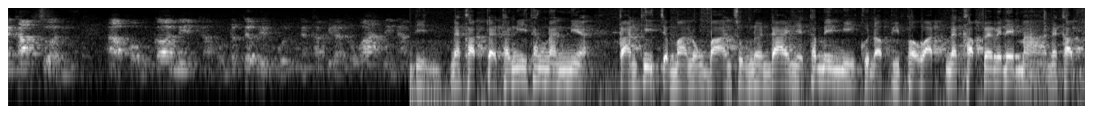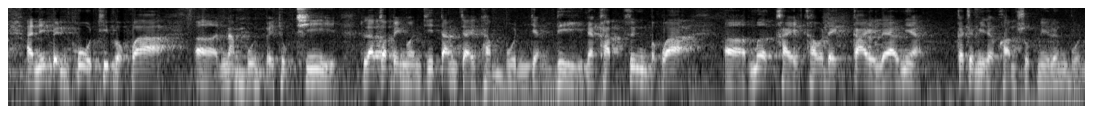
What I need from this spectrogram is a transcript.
นะครับส่วนผมก็นี่ผมดรเพบุญนะครับพิรันวาสในนามดินนะครับ แต่ทั้งนี้ทั้งนั้นเนี่ย การที่จะมาโรงพยาบาลสูงเนินได้เนี่ยถ้าไม่มีคุณอภิพวัตนะครับไม่ไม่ได้มานะครับ อันนี้เป็นผู้ที่บอกว่าเอ่อนำบุญไปทุกที่ แล้วก็เป็นคนที่ตั้งใจทำบุญอย่างดีนะครับ ซึ่งบอกว่าเมื่อใครเข้าได้ใกล้แล้วเนี่ยก็จะมีแต่ความสุขในเรื่องบุญ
